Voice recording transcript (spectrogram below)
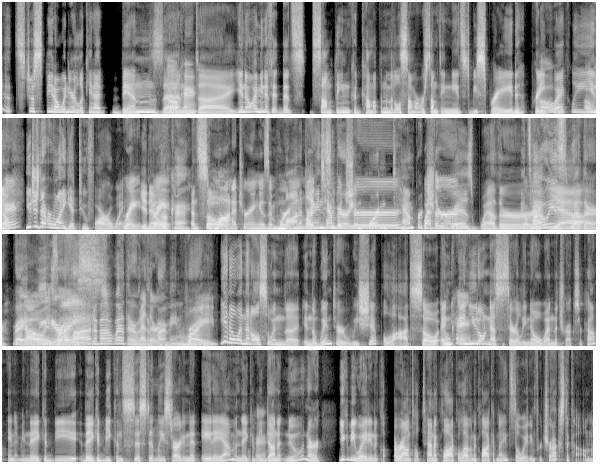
It's just you know when you're looking at bins and uh, you know I mean if it, that's something could come up in the middle of summer where something needs to be sprayed pretty Oh, quickly you know you just never want to get too far away Right, you know right. okay. and so, so, monitoring is important. Like temperature, very important. Temperature weather. is weather. It's always yeah. weather, right? always we hear is. a lot about weather with Weather. the farming. Right. You know, and then also in the in the winter we ship a lot. So and Okay. and you don't necessarily know when the trucks are coming. I mean, they could be they could be consistently starting at 8 a.m. and they could Okay. be done at noon or you could be waiting around till 10 o'clock, 11 o'clock at night, still waiting for trucks to come.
